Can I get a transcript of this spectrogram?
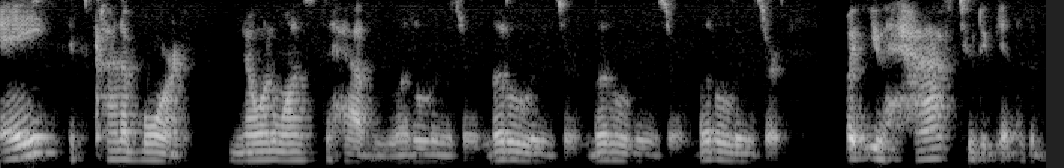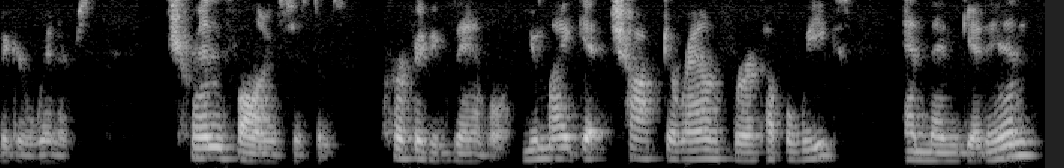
A, it's kind of boring. No one wants to have little loser, little loser, little loser, little loser, but you have to to get to the bigger winners. Trend following systems, perfect example. You might get chopped around for a couple weeks and then get in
